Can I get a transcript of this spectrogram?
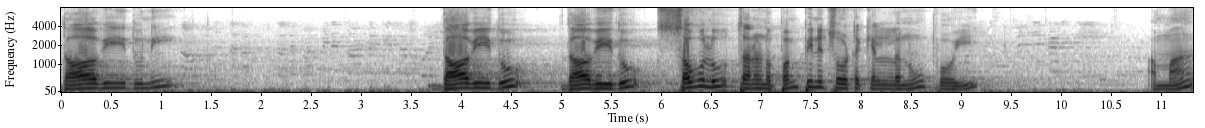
దావీదుని దావీదు దావీదు సవులు తనను పంపిన చోటకెళ్ళను పోయి అమ్మా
